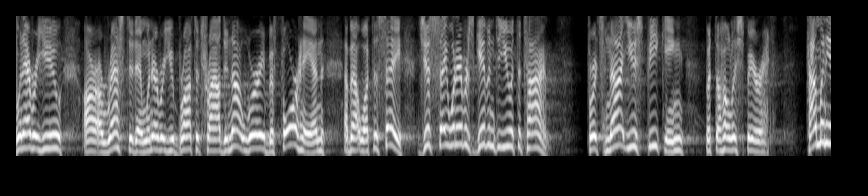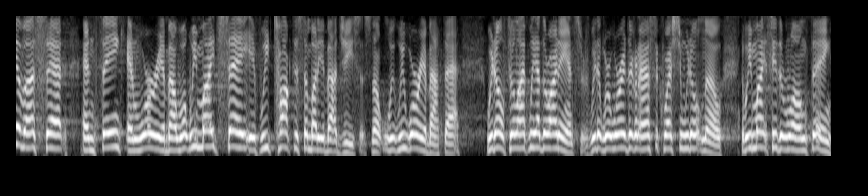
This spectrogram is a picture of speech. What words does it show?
Whenever you are arrested and whenever you're brought to trial, do not worry beforehand about what to say. Just say whatever's given to you at the time. For it's not you speaking, but the Holy Spirit. How many of us sit and think and worry about what we might say if we talk to somebody about Jesus? No, we, we worry about that. We don't feel like we have the right answers. We are worried they're going to ask the question we don't know, that we might say the wrong thing.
